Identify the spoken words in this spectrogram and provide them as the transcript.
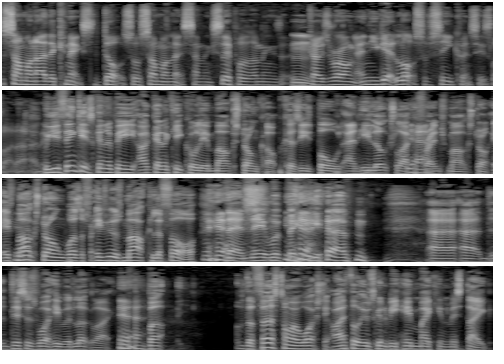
someone either connects the dots or someone lets something slip or something Mm. goes wrong and you get lots of sequences like that. But you think it's going to be? I'm going to keep calling him Mark Strong cop because he's bald and he looks like a French Mark Strong. If Mark Strong was a, if he was Mark Lefort, then it would be. Um, uh, uh, th- this is what he would look like. Yeah. But the first time I watched it, I thought it was going to be him making a mistake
